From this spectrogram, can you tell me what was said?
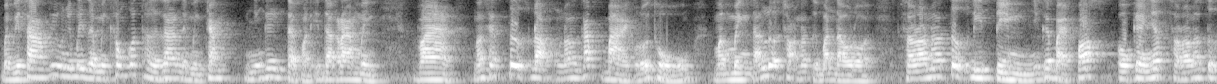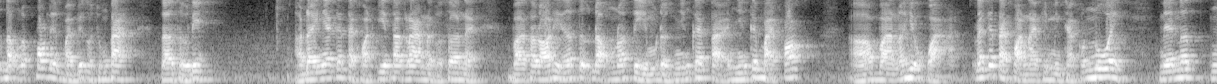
Bởi vì sao? Ví dụ như bây giờ mình không có thời gian để mình chăm những cái tài khoản Instagram mình và nó sẽ tự động nó gắp bài của đối thủ mà mình đã lựa chọn nó từ ban đầu rồi. Sau đó nó tự đi tìm những cái bài post ok nhất sau đó nó tự động nó post lên bài viết của chúng ta. Giả sử đi ở đây nhé cái tài khoản Instagram này của Sơn này. Và sau đó thì nó tự động nó tìm được những cái tại những cái bài post đó, và nó hiệu quả. Đây cái tài khoản này thì mình chẳng có nuôi nên nó ừ,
